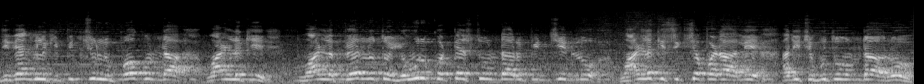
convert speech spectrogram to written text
దివ్యాంగులకి పింఛన్లు పోకుండా వాళ్ళకి వాళ్ళ పేర్లతో ఎవరు కొట్టేస్తూ ఉంటారు పింఛన్లు? వాళ్ళకి శిక్ష పడాలి అని చెబుతూ ఉంటారు.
